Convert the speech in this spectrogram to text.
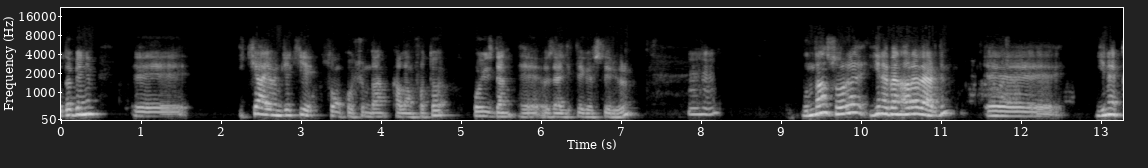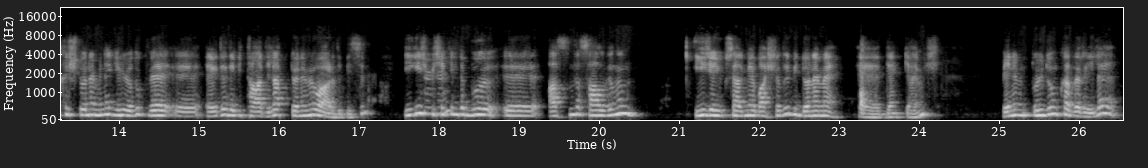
Bu da benim e, iki ay önceki son koşumdan kalan foto. O yüzden e, özellikle gösteriyorum. Hı hı. Bundan sonra yine ben ara verdim. Ee, yine kış dönemine giriyorduk ve e, evde de bir tadilat dönemi vardı bizim. İlginç bir Hı hı. şekilde bu e, aslında salgının iyice yükselmeye başladığı bir döneme e, denk gelmiş. Benim duyduğum kadarıyla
